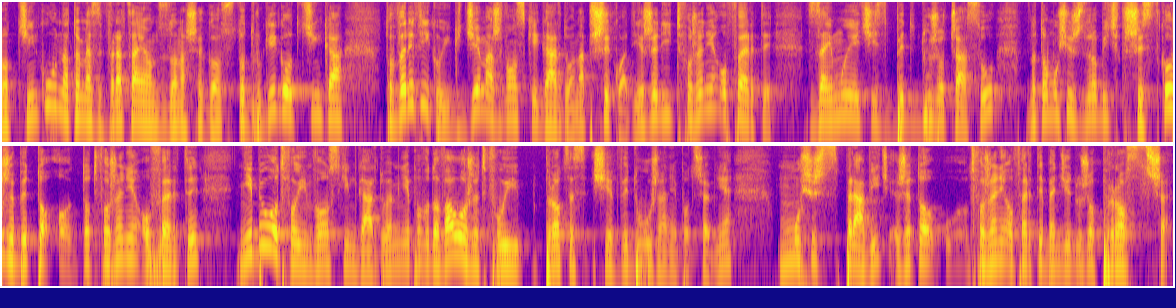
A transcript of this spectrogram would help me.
odcinku. Natomiast wracając do naszego 102 odcinka, to weryfikuj, gdzie masz wąskie gardła. Na przykład, jeżeli tworzenie oferty zajmuje Ci zbyt dużo czasu, no to musisz zrobić wszystko, żeby to, to tworzenie oferty nie było Twoim wąskim gardłem, nie powodowało, że Twój proces się wydłuża niepotrzebnie. Musisz sprawić, że to tworzenie oferty będzie dużo prostsze.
